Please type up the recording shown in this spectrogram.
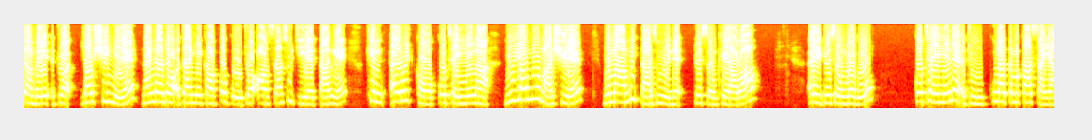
Campaign အတွက်ရောက်ရှိနေတဲ့နိုင်ငံတော်အတိုင်ပင်ခံပုဂ္ဂိုလ်ဒေါ်အောင်ဆန်းစုကြည်ရဲ့တားငယ် Kim Eric ကိုကိုထိန်လင်းကနယူးယောက်မြို့မှာရှိတဲ့မြန်မာမိသားစုတွေနဲ့တွေ့ဆုံခဲ့တာပါ။အဲ့ဒီတွေ့ဆုံပွဲကိုကိုထိန်လင်းနဲ့အတူကုလသမဂ္ဂဆိုင်ရာ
